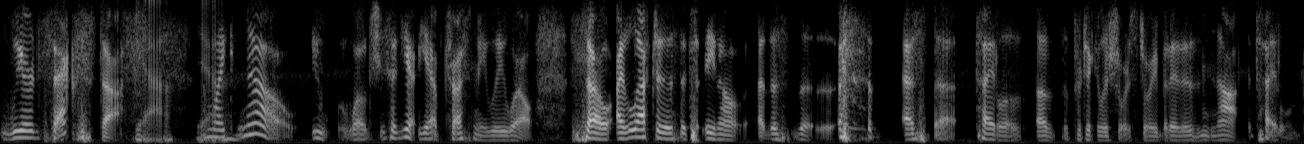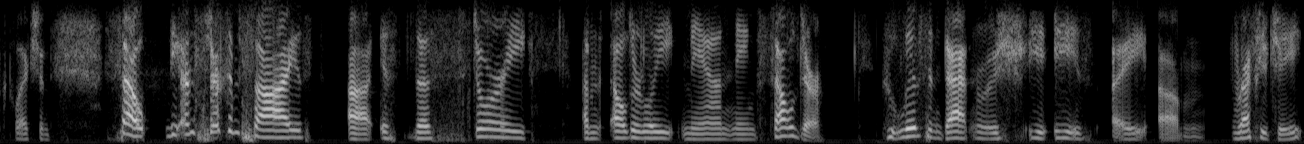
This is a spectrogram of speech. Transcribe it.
weird sex stuff. Yeah. Yeah. I'm like, no. You, well, she said, yeah, yeah. Trust me, we will. So I left it as the, t- you know, uh, the the as the title of, of the particular short story, but it is not the title of the collection. So, The Uncircumcised uh, is the story of an elderly man named Felder who lives in Baton Rouge. He, he's a um, refugee.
